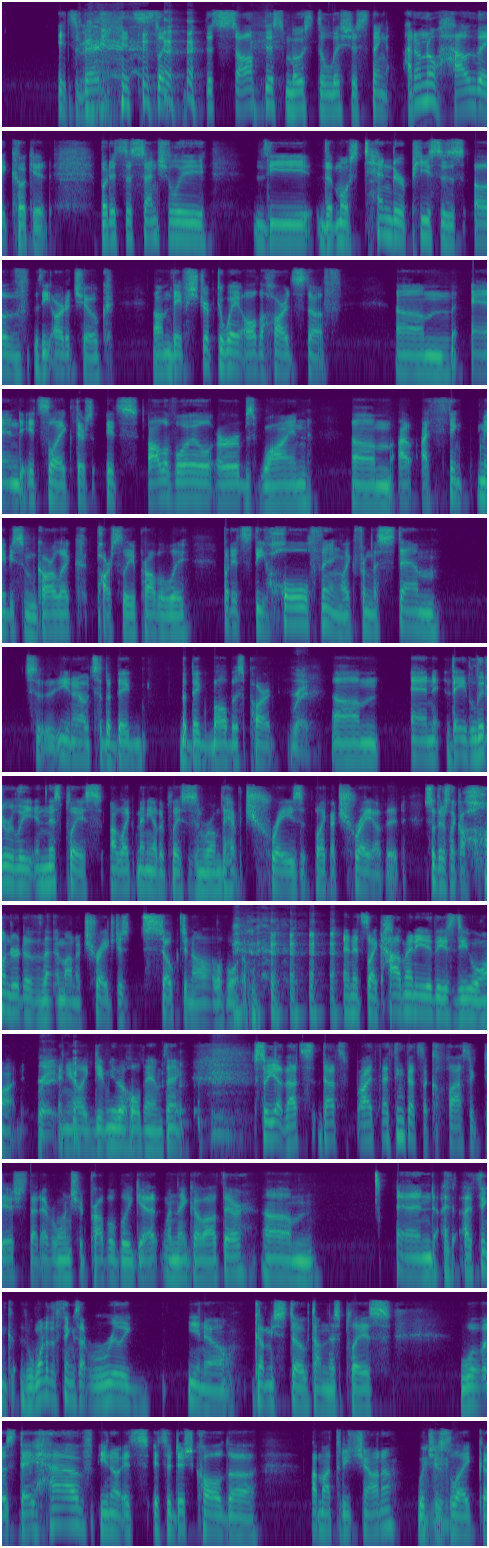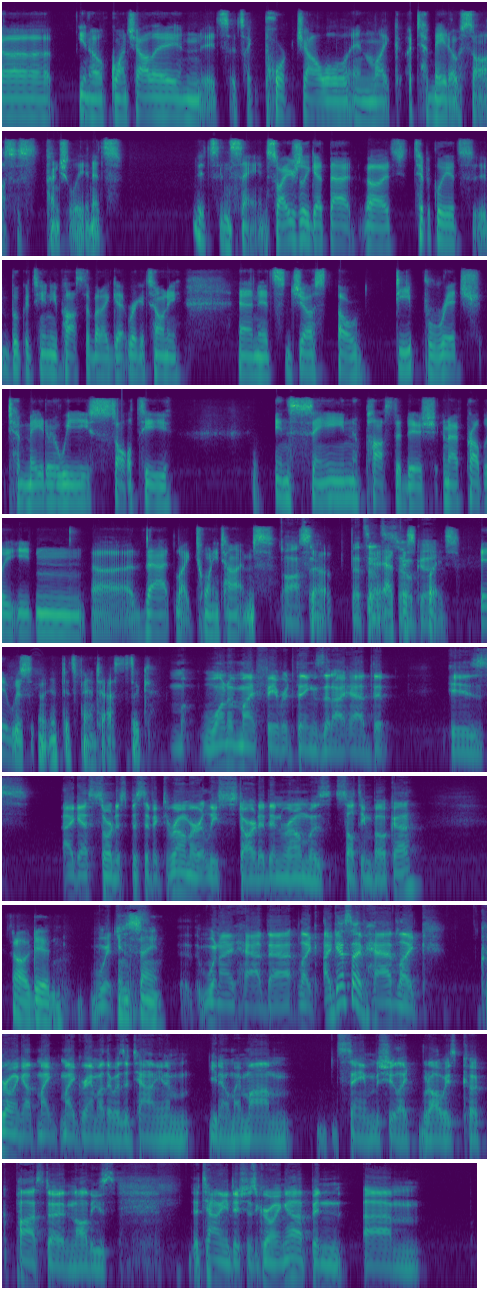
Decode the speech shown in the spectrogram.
It's very, it's like the softest, most delicious thing. I don't know how they cook it, but it's essentially the the most tender pieces of the artichoke. Um, they've stripped away all the hard stuff, um, and it's like there's it's olive oil, herbs, wine. Um, I, I, think maybe some garlic, parsley, probably, but it's the whole thing, like from the stem to you know to the big the big bulbous part. Right. Um, and they literally in this place, like many other places in Rome, they have trays like a tray of it. So there's like a hundred of them on a tray, just soaked in olive oil. and it's like, how many of these do you want? Right. And you're like, give me the whole damn thing. so yeah, that's that's I, I, think that's a classic dish that everyone should probably get when they go out there. Um, and I, I think one of the things that really, you know, got me stoked on this place was they have, you know, it's it's a dish called uh, amatriciana, which mm-hmm. is like uh, you know guanciale, and it's it's like pork jowl and like a tomato sauce essentially, and it's it's insane. So I usually get that. Uh, it's typically it's bucatini pasta, but I get rigatoni, and it's just a deep, rich, tomatoey, salty insane pasta dish, and I've probably eaten uh, that like twenty times. Awesome. So that sounds at so this good. Place. It was it's fantastic. One of my favorite things that I had that is, I guess, sort of specific to Rome, or at least started in Rome, was salting saltimbocca. Oh, dude! Which insane. When I had that, like, I guess I've had like growing up. My my grandmother was Italian, and you know, my mom same. She like would always cook pasta and all these Italian dishes growing up, and um,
